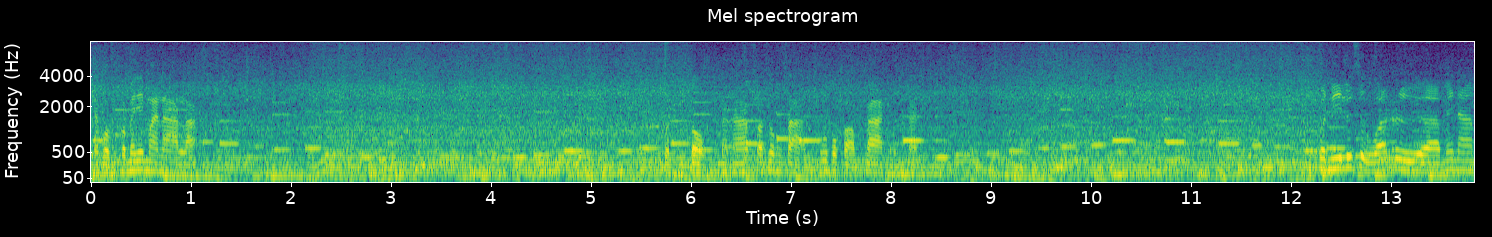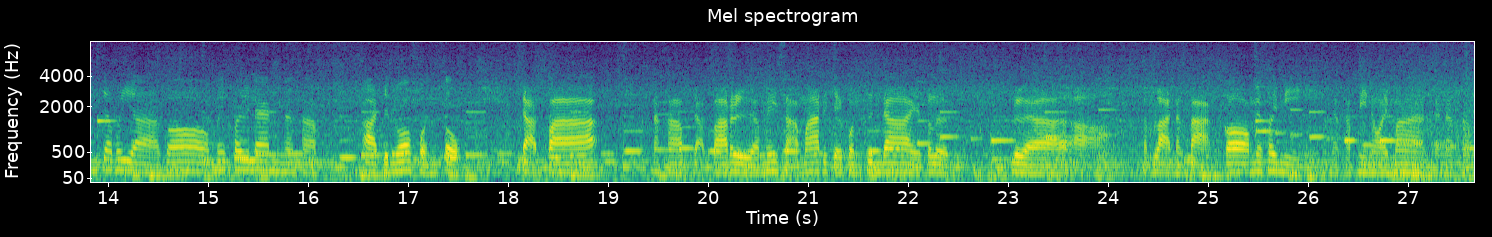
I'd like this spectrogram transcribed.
แต่ผมก็ไม่ได้มานานละฝนตกนะครับ ก็สงสารผู้ประกอบการเหมือนกัน วันนี้รู้สึกว่าเรือแม่น้ำเจ้าพระยาก็ไม่ค่อยแล่นนะครับ อาจจะเป็นว่าฝนตกดาดฟ้านะครับดาดฟ้าเรือไม่สามารถที่จะคนขึ้นได้ ก็เลยเรืออสำราญต่างๆ ก็ไม่ค่อยมีนะครับ มีน้อยมากนะครับ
